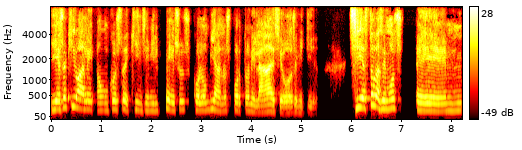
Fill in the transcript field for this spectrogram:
Y eso equivale a un costo de 15 mil pesos colombianos por tonelada de CO2 emitida. Si esto lo hacemos, eh,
